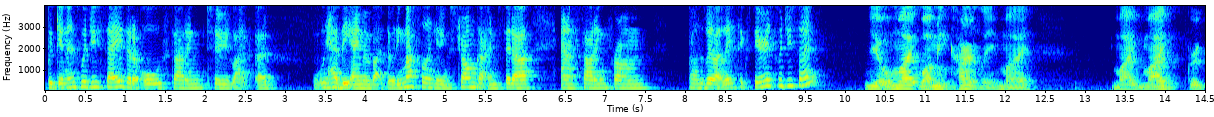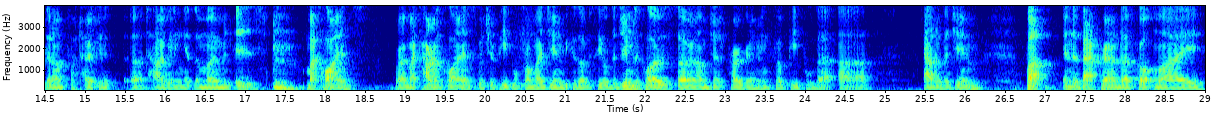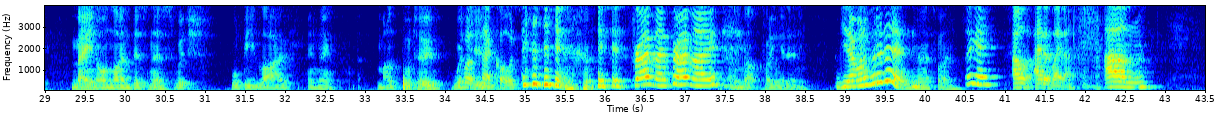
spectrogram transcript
beginners, would you say, that are all starting to like uh, have the aim of like building muscle and getting stronger and fitter and are starting from possibly like less experience, would you say? Yeah, well, my well, I mean, currently my my my group that I'm token, uh, targeting at the moment is my clients, right? My current clients, which are people from my gym, because obviously all the gyms are closed, so I'm just programming for people that are out of a gym. But in the background, I've got my main online business, which will be live in a month or two. Which What's is, that called? promo, promo. I'm not putting it in. You don't want to put it in? No, it's fine. Okay, I'll add it later. Um,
